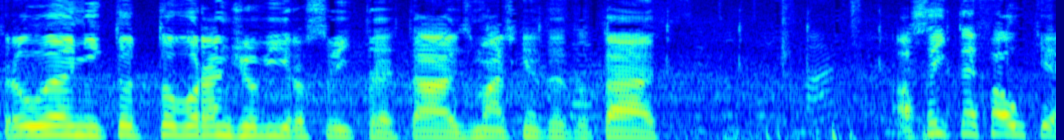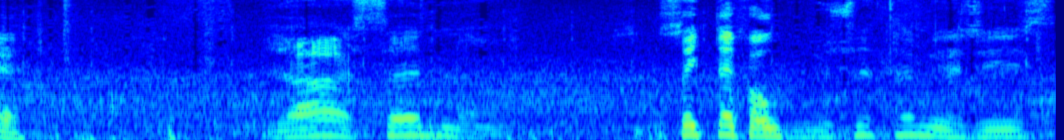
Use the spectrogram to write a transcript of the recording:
Trouhelník, to, to oranžový rozsvíťte. Tak, zmáčkněte to tak. A seďte v autě. Já sednu. Seďte v autě. Můžete mi říct,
